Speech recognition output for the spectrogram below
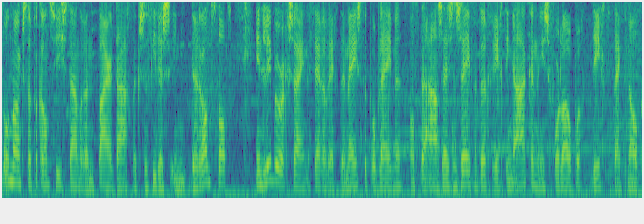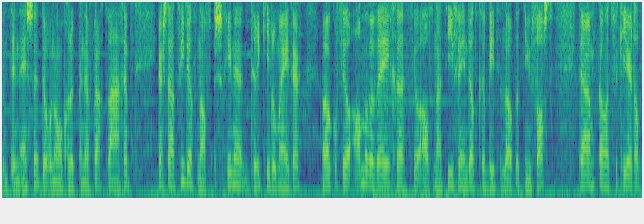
Ondanks de vakantie staan er een paar dagelijkse files in de Randstad. In Limburg zijn verreweg de meeste problemen. Want de A76 richting Aken is voorlopig dicht bij knooppunt Ten Essen... door een ongeluk met een vrachtwagen. Er staat file vanaf Schinnen, 3 kilometer. Maar ook op veel andere wegen, veel alternatieven in dat gebied loopt het nu vast. Daarom kan het verkeer dat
